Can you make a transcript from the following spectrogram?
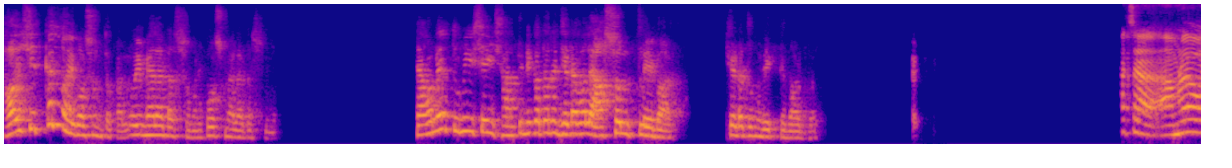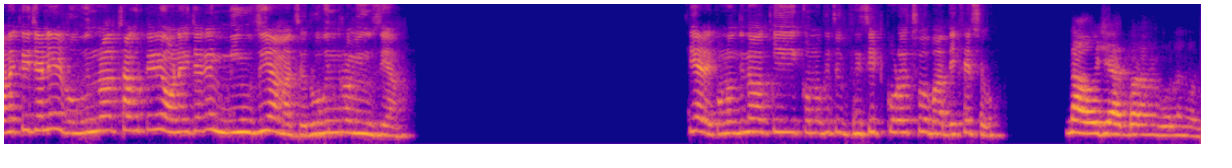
হয় শীতকাল নয় বসন্তকাল ওই মেলাটার সময় পৌষ মেলাটার সময়। তাহলে তুমি সেই শান্তিনিকেতনে যেটা বলে আসল ফ্লেভার সেটা তুমি দেখতে পারবে। আচ্ছা আমরা অনেকেই জানি রবীন্দ্রনাথ ঠাকুরকে অনেক জায়গায় মিউজিয়াম আছে রবীন্দ্র মিউজিয়াম ঠিক আছে কোনোদিনও কি কোনো কিছু ভিজিট করেছ বা দেখেছ? না ওই যে একবার আমি বললাম ওই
